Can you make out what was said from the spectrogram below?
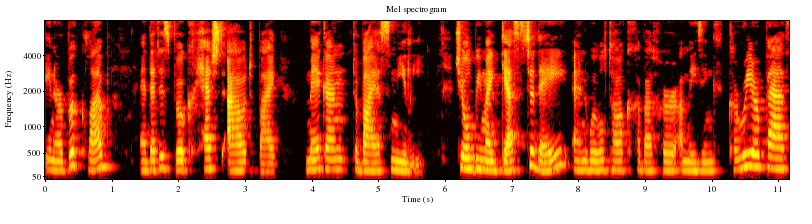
in our book club and that is book Hedged Out by Megan Tobias Neely. She will be my guest today, and we will talk about her amazing career path,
